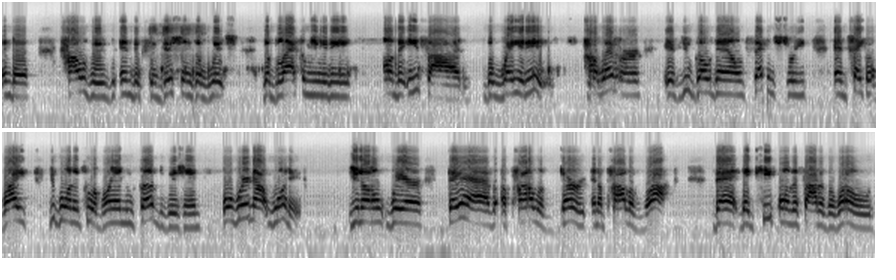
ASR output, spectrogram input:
in the houses, in the conditions of which the black community on the east side, the way it is. However, if you go down Second Street and take a right, you're going into a brand new subdivision where we're not wanted. You know, where they have a pile of dirt and a pile of rock that they keep on the side of the road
